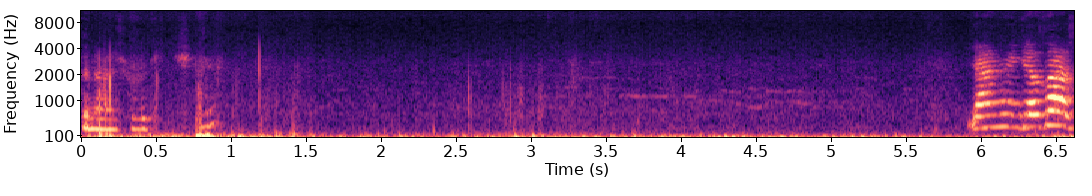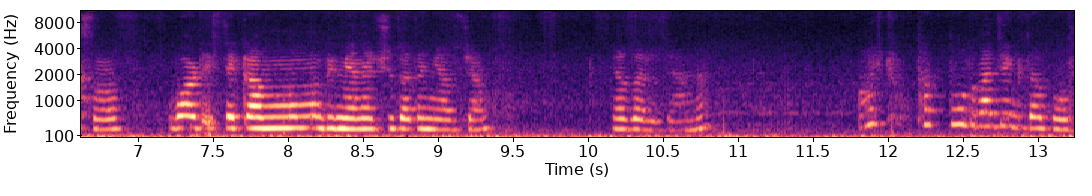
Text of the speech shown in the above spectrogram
Şöyle Yani yazarsınız. Bu arada Instagram'ımı bilmeyenler için zaten yazacağım. Yazarız yani. Ay çok tatlı oldu. Bence güzel oldu.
